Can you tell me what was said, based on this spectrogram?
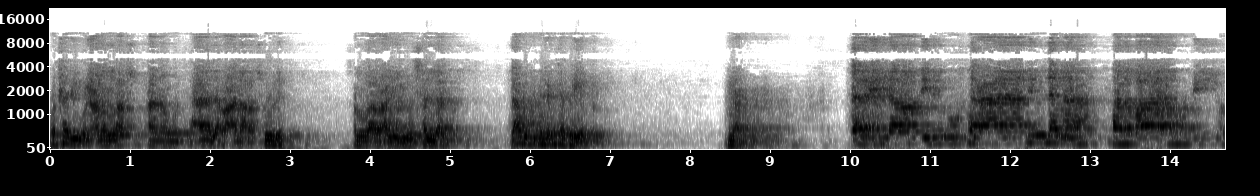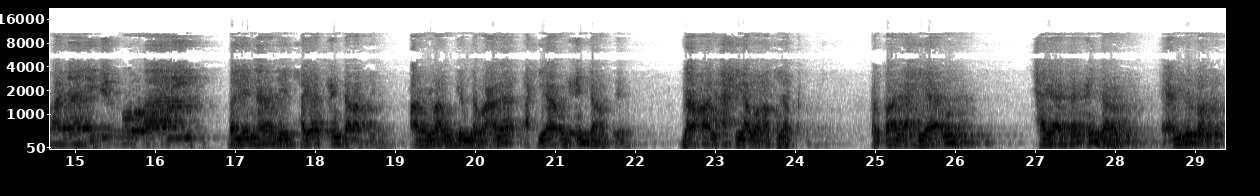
وكذب على الله سبحانه وتعالى وعلى رسوله صلى الله عليه وسلم. لا بد من التفريق. نعم. بل عند ربهم تعالى مثل ما قد قاله في الشهداء في القرآن. بل إن هذه الحياة عند ربهم. قال الله جل وعلا أحياء عند ربهم. ما قال أحيا وأطلق؟ بل قال أحياء حياة عند ربهم يعني في البرزخ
